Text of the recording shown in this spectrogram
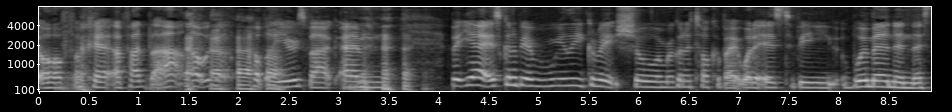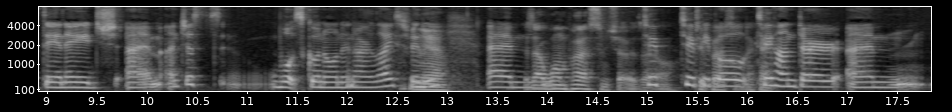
Oh fuck it, I've had that. That was a couple of years back. Um, but yeah, it's going to be a really great show, and we're going to talk about what it is to be a woman in this day and age, um, and just what's going on in our lives, really. Yeah. Um, Is that a one person show? Is two that, or two people? Okay. two hander, um,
